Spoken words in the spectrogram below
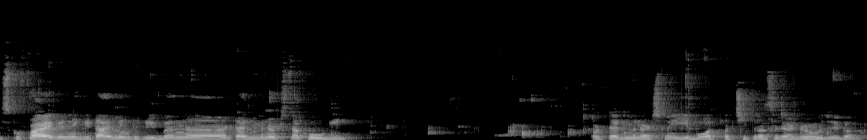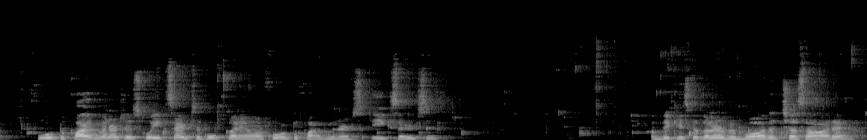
इसको फ्राई करने की टाइमिंग तकरीबन टेन मिनट्स तक होगी। और टेन मिनट्स में ये बहुत अच्छी तरह से रेंडर हो जाएगा। फोर टू फाइव मिनट्स इसको एक साइड से कुक करें और फोर टू फाइव मिनट्स एक साइड से। अब देखिए इसका कलर भी बहुत अच्छा सा आ रहा है।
